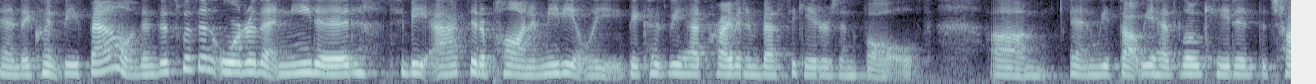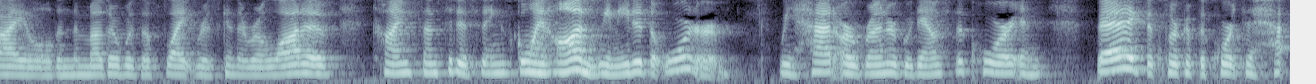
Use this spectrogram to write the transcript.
and they couldn't be found. And this was an order that needed to be acted upon immediately because we had private investigators involved. Um, and we thought we had located the child, and the mother was a flight risk, and there were a lot of time sensitive things going on. We needed the order. We had our runner go down to the court and beg the clerk of the court to ha-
